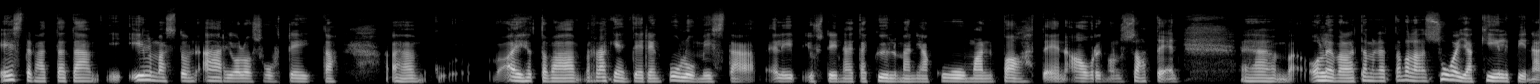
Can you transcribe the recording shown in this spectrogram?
estävät tätä ilmaston ääriolosuhteita aiheuttavaa rakenteiden kulumista, eli justiin näitä kylmän ja kuuman, pahteen, auringon sateen äh, olevalla tämmöinen tavallaan suojakilpinä.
